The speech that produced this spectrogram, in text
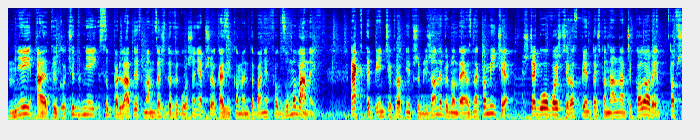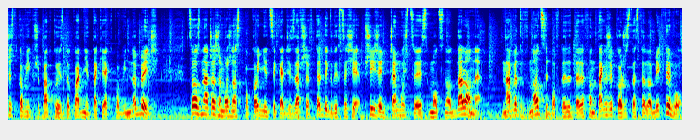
Mniej, ale tylko ciut mniej superlatyw mam zaś do wygłoszenia przy okazji komentowania fot zoomowanych. Tak, te pięciokrotnie przybliżone wyglądają znakomicie. Szczegółowość, rozpiętość tonalna czy kolory, to wszystko w ich przypadku jest dokładnie takie jak powinno być. Co oznacza, że można spokojnie cykać zawsze wtedy, gdy chce się przyjrzeć czemuś, co jest mocno oddalone. Nawet w nocy, bo wtedy telefon także korzysta z teleobiektywu.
